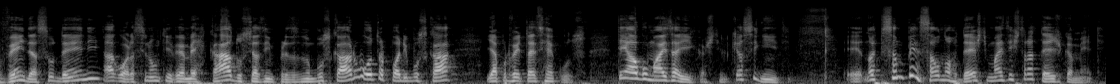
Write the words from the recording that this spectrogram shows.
vem da Sudene, agora, se não tiver mercado, se as empresas não buscaram, outra pode buscar e aproveitar esse recurso. Tem algo mais aí, Castilho, que é o seguinte: é, nós precisamos pensar o Nordeste mais estrategicamente.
